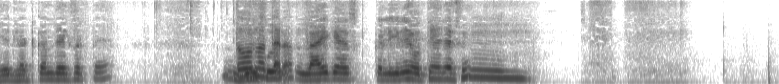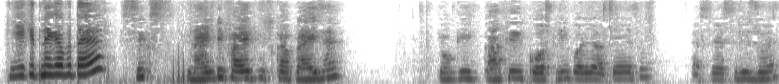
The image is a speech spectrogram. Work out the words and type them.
ये लटकन देख सकते हैं। दोनों तरफ़। लाइक कलीरे होते हैं जैसे। हम्म। ये कितने का बताया? सिक्स नाइन्टी फाइव इसका प्राइस है क्योंकि काफ़ी कॉस्टली पड़ जाते हैं इसे। एसेसरीज जो है।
